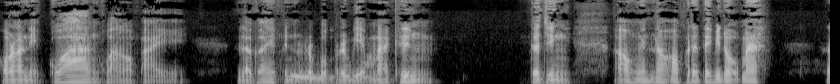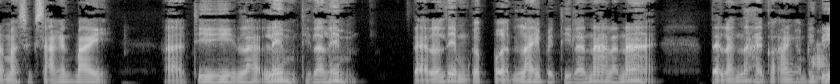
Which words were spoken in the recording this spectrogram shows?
ของเราเนี่ยกว้างขวางออกไป แล้วก็ให้เป็นระบบระเบียบมากขึ้น ก็จึงเอางั้นเราเอาพระไตรปิฎกมา เรามาศึกษากันไปทีละเล่มทีละเล่ม แต่ละเล่มก็เปิดไล่ไปทีละหน้าละหน้า แต่ละหน้าก็อ่านกันไปที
